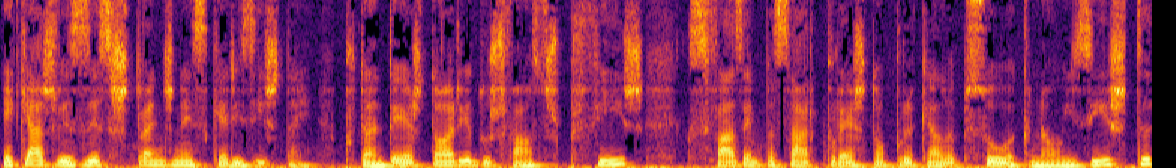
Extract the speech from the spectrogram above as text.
é que às vezes esses estranhos nem sequer existem. Portanto, é a história dos falsos perfis que se fazem passar por esta ou por aquela pessoa que não existe,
